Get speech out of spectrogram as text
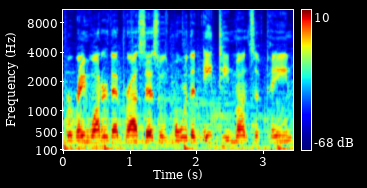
For Rainwater, that process was more than 18 months of pain,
